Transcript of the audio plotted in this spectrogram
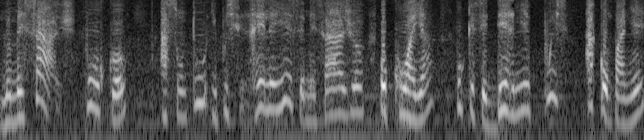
le message pour que, à son tour, il puisse relayer ce message aux croyants pour que ces derniers puissent accompagner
